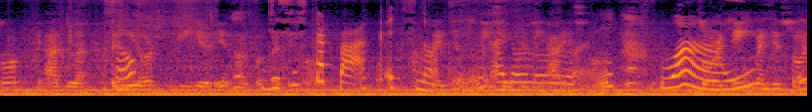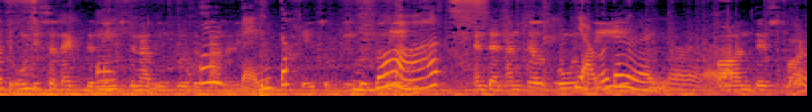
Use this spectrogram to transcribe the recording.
sort. Add la- the So. This is the back. It's nothing. I don't know Sorting, why. When you sort, you only select the names, do not include the salary. Important. Okay, so we go to names. But And then until only yeah, we're gonna learn. uh, on this part.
